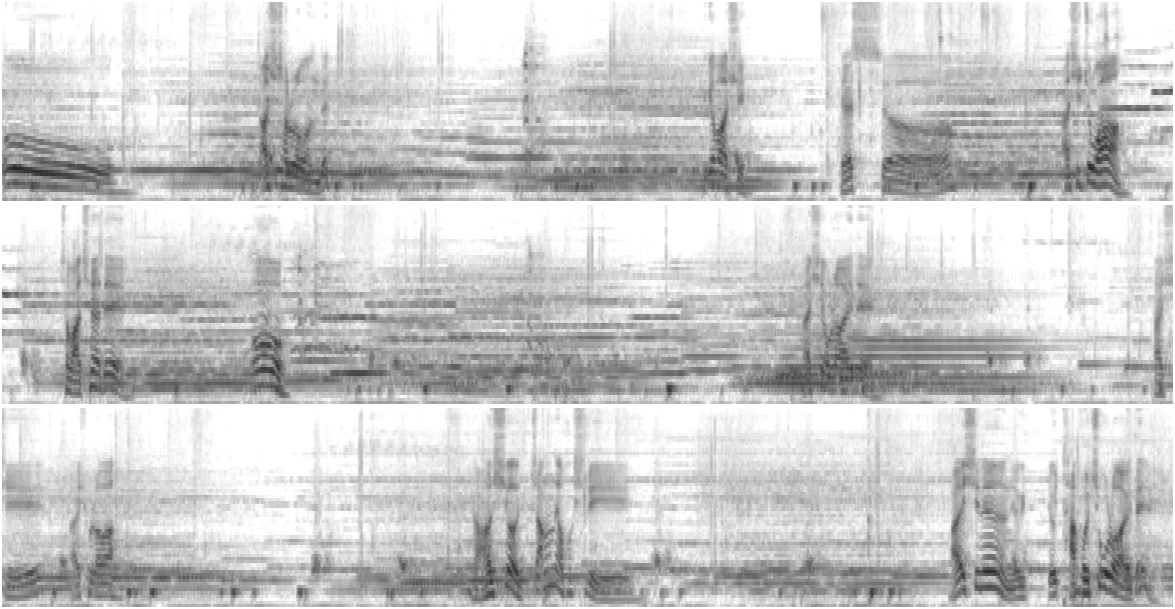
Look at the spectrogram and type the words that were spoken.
오. 아씨 잘 올라가는데? 이게 맛이 됐어 아씨 좀와저 맞춰야 돼 오. 다시 올라와야 돼. 다시, 다시 올라와. 야, 아저씨가 작네, 확실히. 아저씨는 여기, 여기 다 걸치고 올라가야 돼.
